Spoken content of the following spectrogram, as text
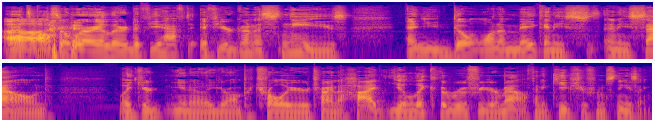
That's uh, also where I learned if you have to if you're going to sneeze and you don't want to make any any sound, like you're you know you're on patrol or you're trying to hide, you lick the roof of your mouth and it keeps you from sneezing.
